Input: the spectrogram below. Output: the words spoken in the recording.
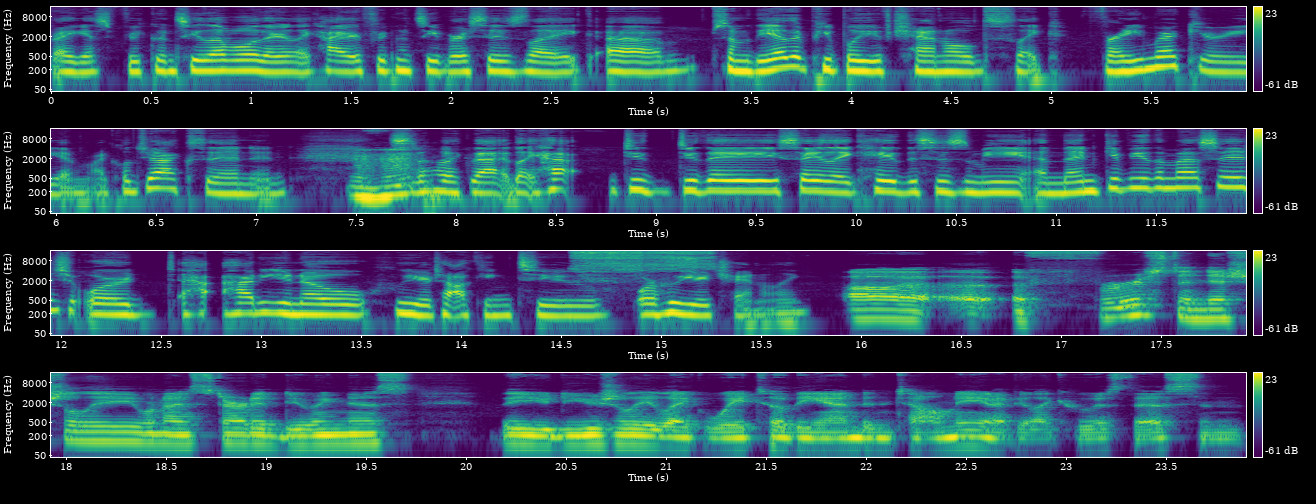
I guess, frequency level. They're like higher frequency versus like um, some of the other people you've channeled, like Freddie Mercury and Michael Jackson and Mhm. stuff like that. Like, how do, do they say, like, hey, this is me, and then give you the message? Or h- how do you know who you're talking to or who you're channeling? Uh, uh, uh, first, initially, when I started doing this, they'd usually like wait till the end and tell me, and I'd be like, "Who is this?" and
